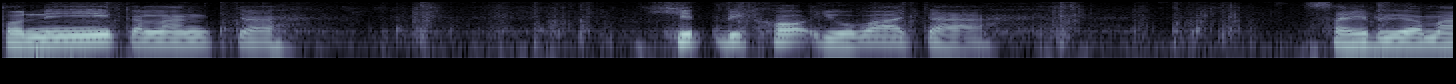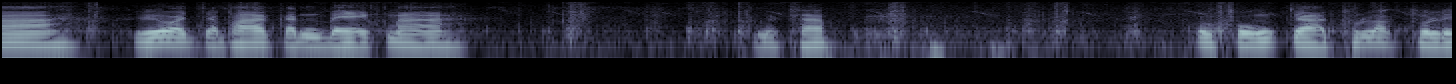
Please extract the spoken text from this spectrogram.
ตอนนี้กำลังจะคิดวิเคราะห์อยู่ว่าจะใส่เรือมา หรือว่าจะพากันแบกมา นะครับก็คงจะทุลักทุเล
